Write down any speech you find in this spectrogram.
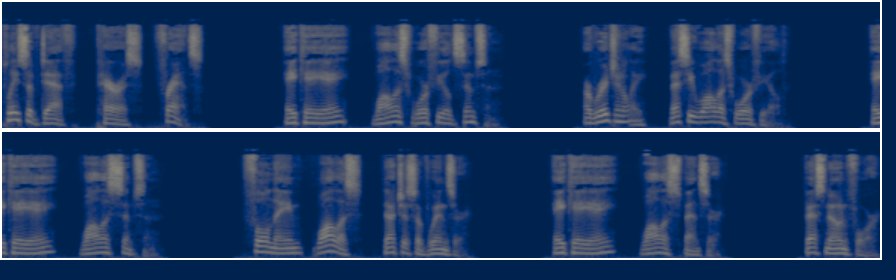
Place of death, Paris, France. AKA, Wallis Warfield Simpson. Originally, Bessie Wallis Warfield. AKA, Wallis Simpson. Full name, Wallis, Duchess of Windsor. AKA, Wallis Spencer. Best known for,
